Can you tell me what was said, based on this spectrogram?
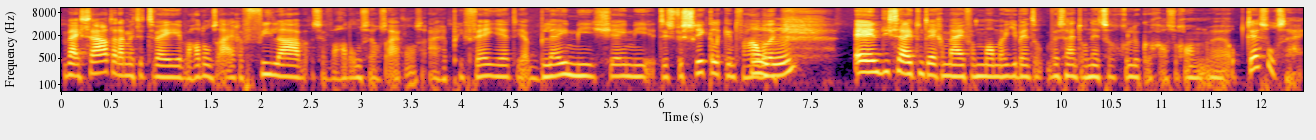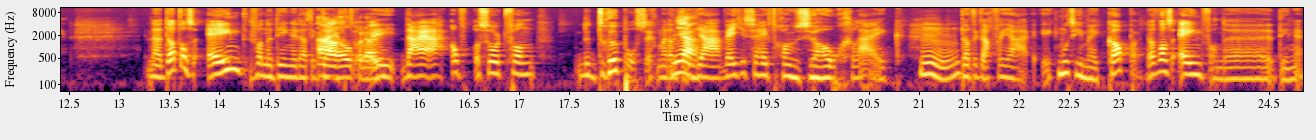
wij zaten daar met de tweeën. We hadden ons eigen villa. ze- We hadden ons zelfs eigen, onze eigen privéjet. Ja, blame me, shame me. Het is verschrikkelijk in het verhaal. ik- Mhm. en die zei toen tegen mij van... mama, je bent, we zijn toch net zo gelukkig als we gewoon eh, op Texel zijn. Nou, dat was één van de dingen dat ik dacht... Eye-opener. eh, nou ja, of een soort van de druppels, zeg maar. Dat Ja. ja, weet je, ze heeft gewoon zo gelijk. Hmm. Dat ik dacht van, ja, ik moet hiermee kappen. Dat was één van de dingen.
